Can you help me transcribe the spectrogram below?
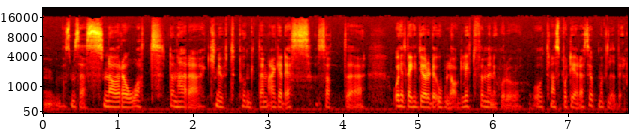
vad ska man säga, snöra åt den här knutpunkten Agadez så att, eh, och helt enkelt göra det olagligt för människor att, att transportera sig upp mot Libyen.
